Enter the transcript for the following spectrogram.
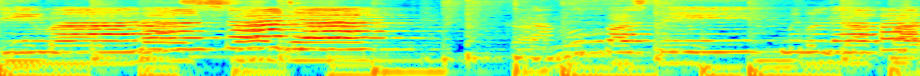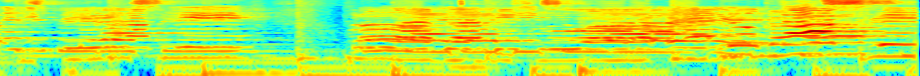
di mana saja. Kamu pasti mendapat inspirasi. Belajar di suara edukasi.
